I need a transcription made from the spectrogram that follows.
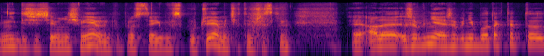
nigdy się z ciebie nie śmiejemy, po prostu jakby współczujemy ci w tym wszystkim, e, ale żeby nie, żeby nie było tak, to, to,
